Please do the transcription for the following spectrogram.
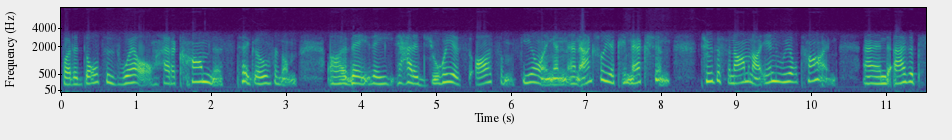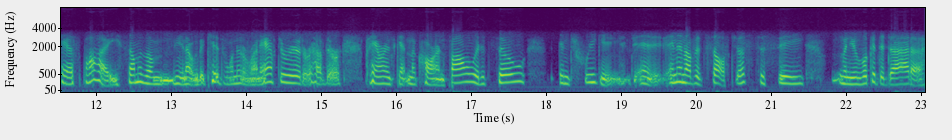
but adults as well had a calmness take over them. Uh, they they had a joyous, awesome feeling, and and actually a connection to the phenomena in real time. And as it passed by, some of them, you know, the kids wanted to run after it or have their parents get in the car and follow it. It's so intriguing in and of itself just to see when you look at the data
